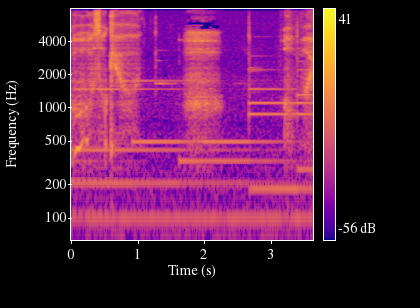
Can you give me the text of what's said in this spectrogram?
Oh, so cute. Oh my.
